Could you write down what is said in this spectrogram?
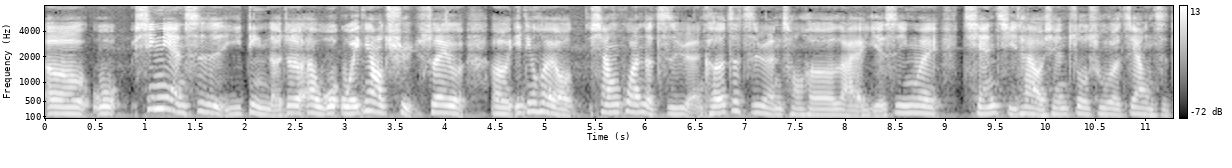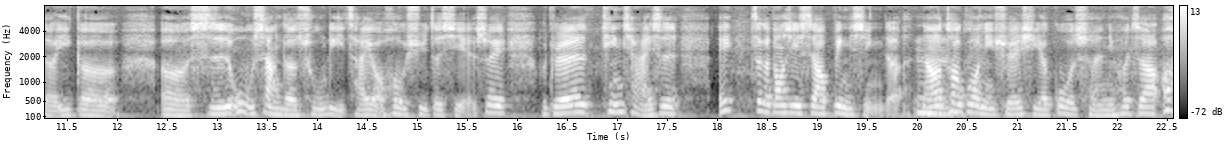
呃，我心念是一定的，就是呃，我我一定要去，所以呃，一定会有相关的资源。可是这资源从何而来，也是因为前期他有先做出了这样子的一个呃实物上的处理，才有后续这些。所以我觉得听起来是，诶，这个东西是要并行的。然后透过你学习的过程，你会知道哦。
